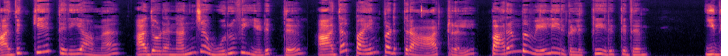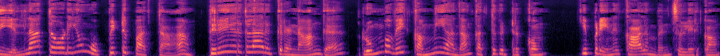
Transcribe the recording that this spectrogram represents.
அதுக்கே தெரியாம அதோட நஞ்ச உருவி எடுத்து அத பயன்படுத்துற ஆற்றல் பரம்பு வேலியர்களுக்கு இருக்குது. இது எல்லாத்தோடையும் ஒப்பிட்டு பார்த்தா திரையர்களா இருக்கிற நாங்க ரொம்பவே கம்மியா தான் கத்துக்கிட்டு இருக்கோம் இப்படின்னு காலம்பன் சொல்லிருக்கான்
